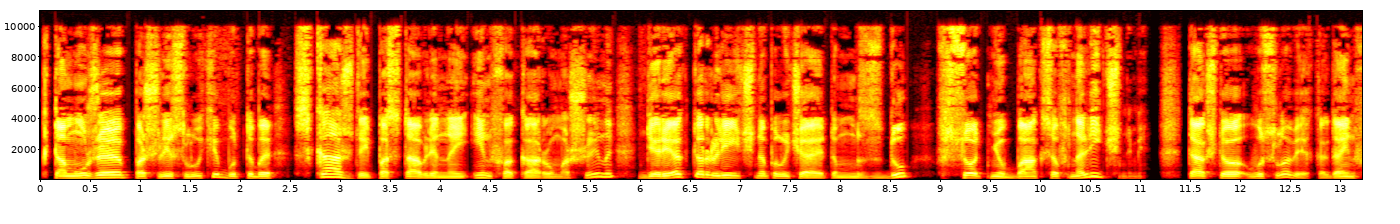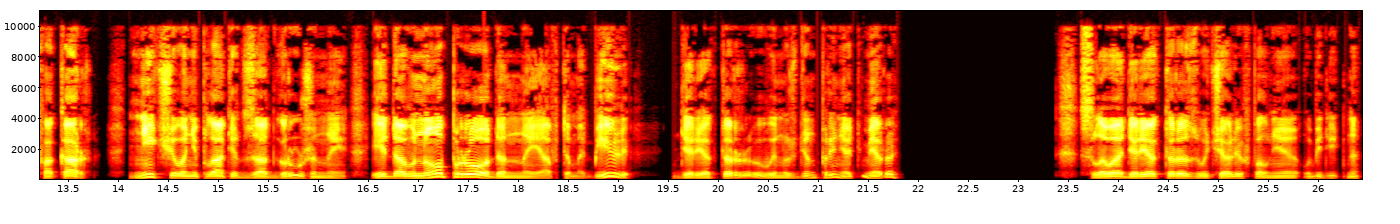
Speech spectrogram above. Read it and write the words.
К тому же пошли слухи, будто бы с каждой поставленной инфокару машины директор лично получает мзду в сотню баксов наличными, так что в условиях, когда инфокар ничего не платит за отгруженные и давно проданные автомобили, директор вынужден принять меры. Слова директора звучали вполне убедительно,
